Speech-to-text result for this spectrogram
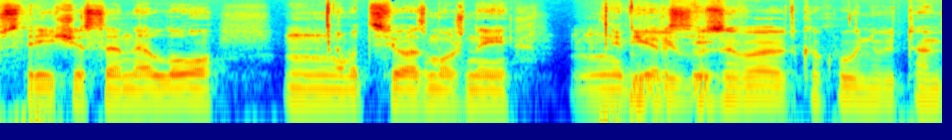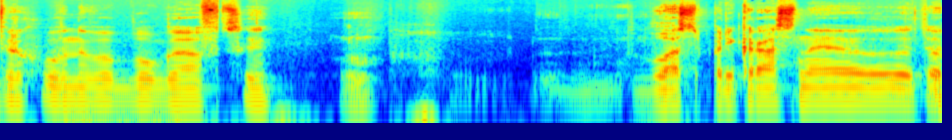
встречи с НЛО, вот всевозможные версии. Или вызывают какого-нибудь там верховного бога овцы у вас прекрасная это,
